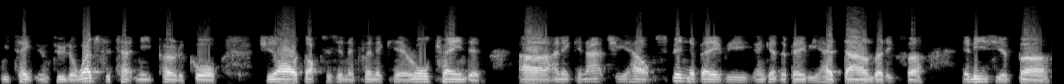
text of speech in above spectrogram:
we take them through the Webster technique protocol, which our doctors in the clinic here are all trained in, uh, and it can actually help spin the baby and get the baby head down, ready for an easier birth.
